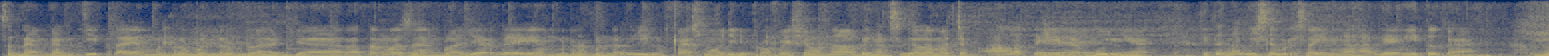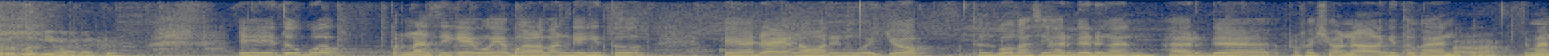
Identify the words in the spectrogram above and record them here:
Sedangkan kita yang bener-bener belajar atau nggak usah yang belajar deh, yang bener-bener invest mau jadi profesional dengan segala macam alat yang yeah, kita yeah. punya, kita nggak bisa bersaing dengan harga yang itu kan. Menurut lu gimana tuh? Ya itu gue pernah sih kayak punya pengalaman kayak gitu. Kayak ada yang nawarin gue job, terus gue kasih harga dengan harga profesional gitu kan Heeh. cuman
